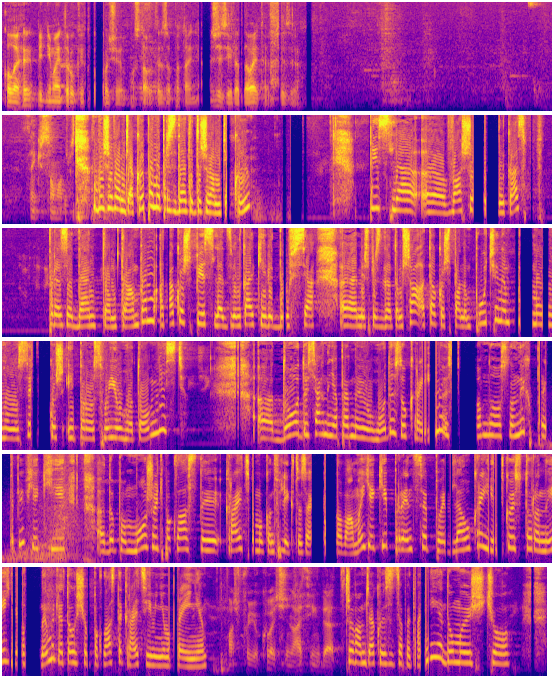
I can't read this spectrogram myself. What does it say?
Колеги, піднімайте руки, хто хоче поставити запитання. Джезіра, давайте, Джезіра. Дуже вам дякую, пане президенте. Дуже вам дякую. Після е, вашого дзвінка з президентом Трампом, а також після дзвінка, який відбувся е, між президентом США, а також паном Путіним, ми оголосили також і про свою готовність е, до досягнення певної угоди з Україною стосовно основних принципів, які е, допоможуть покласти край цьому конфлікту за словами. Які принципи для української сторони є основними для того, щоб покласти край цій війні в Україні? Дуже вам дякую за це питання. Я думаю, що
